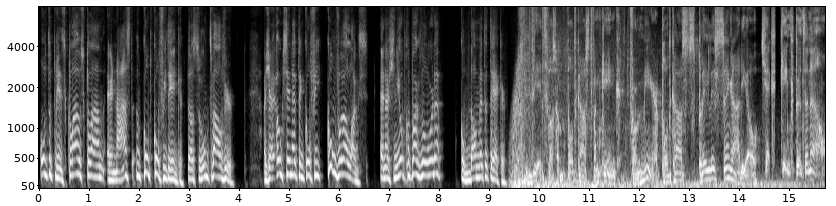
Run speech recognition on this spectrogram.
op de Prins Klaus-klaan ernaast een kop koffie drinken. Dat is rond 12 uur. Als jij ook zin hebt in koffie, kom vooral langs. En als je niet opgepakt wil worden, kom dan met de trekker. Dit was een podcast van Kink. Voor meer podcasts, playlists en radio, check kink.nl.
